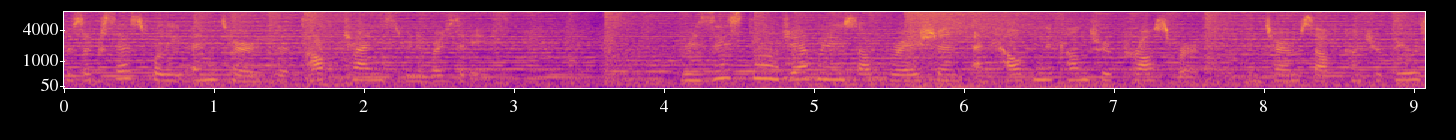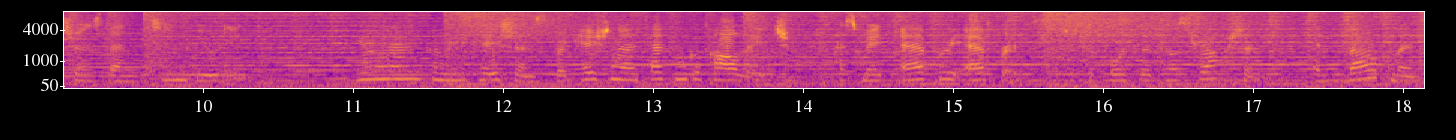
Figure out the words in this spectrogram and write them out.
to successfully enter the top Chinese universities. Resisting Japanese operation and helping the country prosper in terms of contributions and team building. Yunnan Communications Vocational and Technical College has made every effort to support the construction and development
